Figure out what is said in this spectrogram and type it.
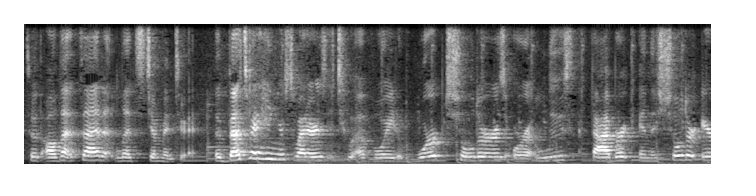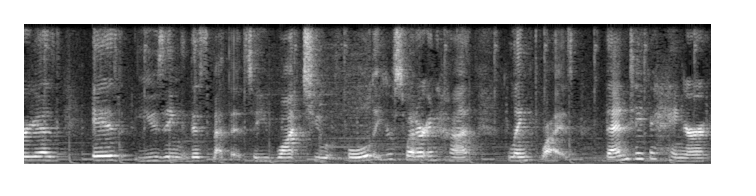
So with all that said, let's jump into it. The best way to hang your sweaters to avoid warped shoulders or loose fabric in the shoulder areas is using this method. So you want to fold your sweater in half lengthwise. Then take a hanger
